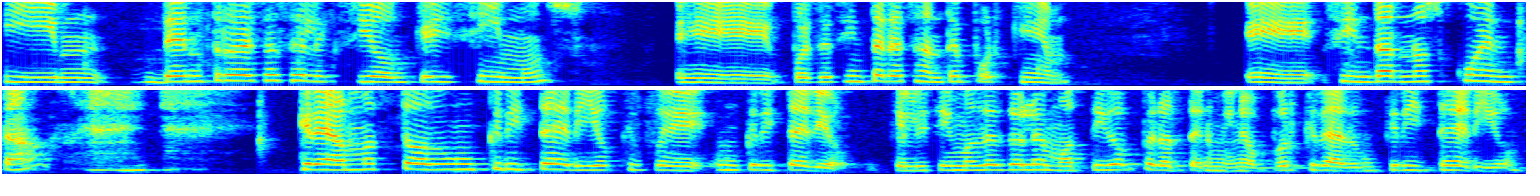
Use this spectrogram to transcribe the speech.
Y mm, dentro de esa selección que hicimos, eh, pues es interesante porque eh, sin darnos cuenta, creamos todo un criterio que fue un criterio que lo hicimos desde lo emotivo, pero terminó por crear un criterio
